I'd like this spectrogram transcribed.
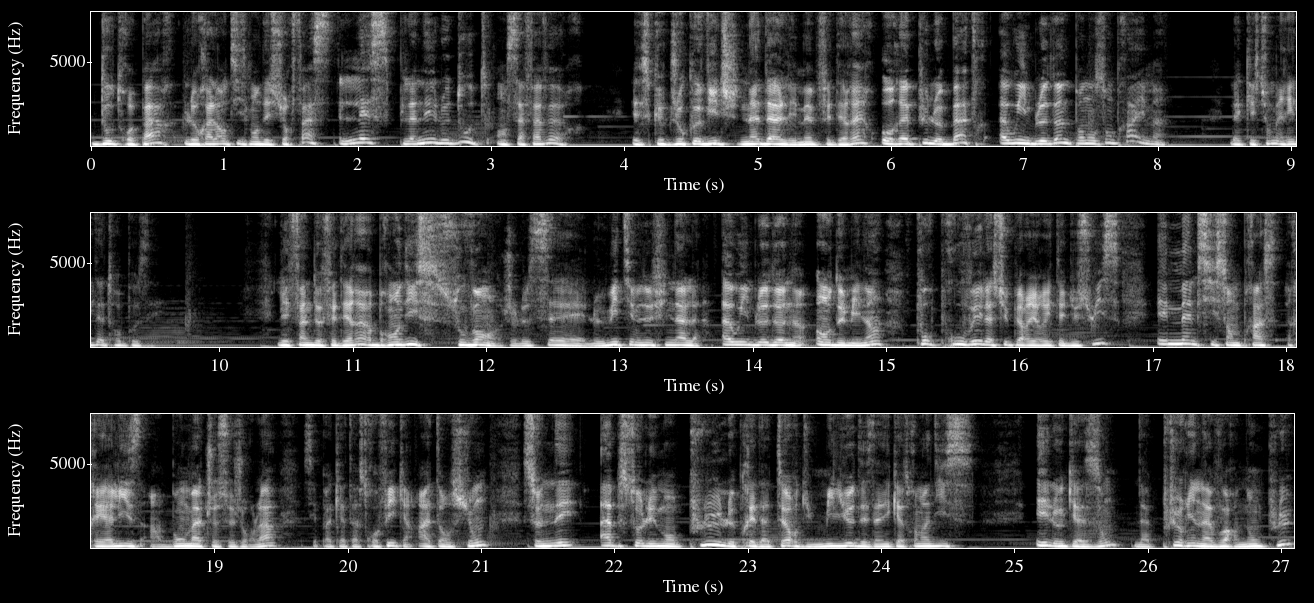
D'autre part, le ralentissement des surfaces laisse planer le doute en sa faveur. Est-ce que Djokovic, Nadal et même Federer auraient pu le battre à Wimbledon pendant son prime? La question mérite d'être posée. Les fans de Federer brandissent souvent, je le sais, le huitième de finale à Wimbledon en 2001 pour prouver la supériorité du Suisse, et même si Sampras réalise un bon match ce jour-là, c'est pas catastrophique, hein, attention, ce n'est absolument plus le prédateur du milieu des années 90. Et le gazon n'a plus rien à voir non plus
